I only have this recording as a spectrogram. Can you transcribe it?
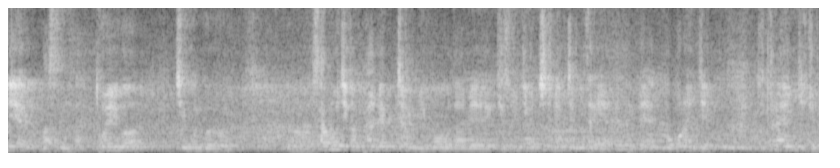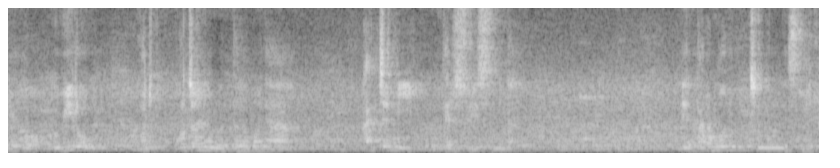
예, 맞습니다. 토익은 지금 그, 그 사무직은 800점이고 그다음에 기술직은 700점 이상이어야 되는데 그거는 이제 클라인 기준이고 그 위로 고, 고점이면 더 뭐냐 가점이 될 수 있습니다. 예, 다른 분 질문 있습니다.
